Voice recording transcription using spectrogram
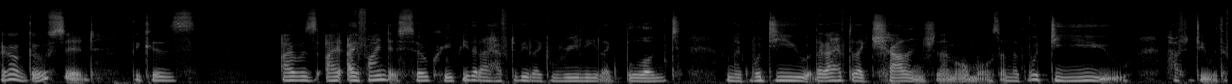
I got ghosted because I was I, I find it so creepy that I have to be like really like blunt and like what do you like I have to like challenge them almost. I'm like what do you have to do with a,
